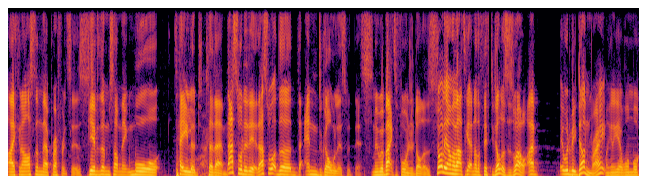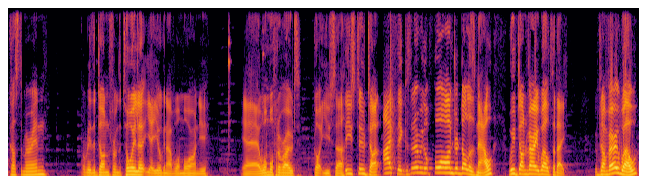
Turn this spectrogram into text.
I can ask them their preferences, give them something more tailored to them. That's what it is. That's what the, the end goal is with this. I mean, we're back to $400. Surely I'm about to get another $50 as well. I've, it would be done, right? Am I going to get one more customer in? Probably the Don from the toilet. Yeah, you're going to have one more, aren't you? Yeah, one more for the road. Got you, sir. These two done. I think, considering we got $400 now, we've done very well today. We've done very well.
